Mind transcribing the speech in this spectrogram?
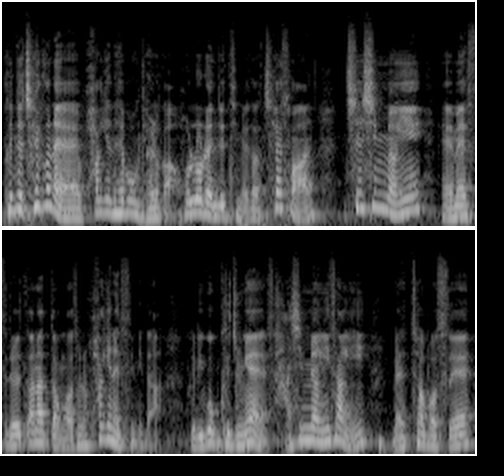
근데 최근에 확인해본 결과 홀로렌즈 팀에서 최소한 70명이 MS를 떠났던 것을 확인했습니다. 그리고 그 중에 40명 이상이 메타버스에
